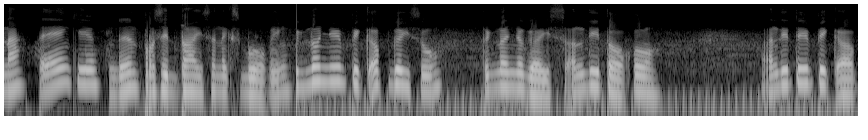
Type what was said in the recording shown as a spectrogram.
na? Thank you. And then, proceed tayo sa next booking. Tignan nyo yung pick up guys, oh. Tignan nyo guys. Andito ako. Andito yung pick up.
